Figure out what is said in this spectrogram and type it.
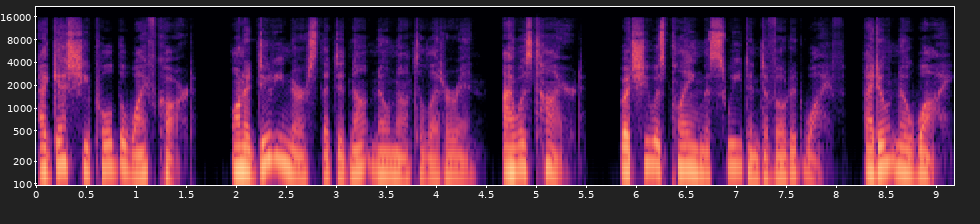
I guess she pulled the wife card on a duty nurse that did not know not to let her in. I was tired, but she was playing the sweet and devoted wife. I don't know why.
